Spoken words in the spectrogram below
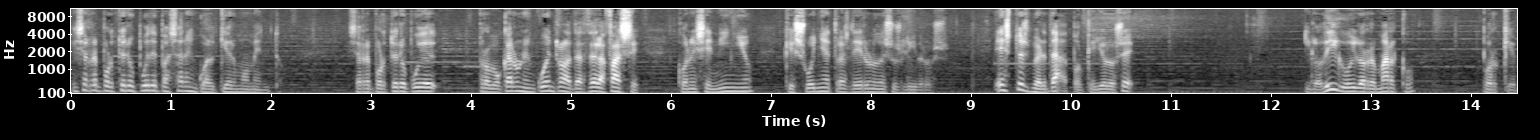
ese reportero puede pasar en cualquier momento. Ese reportero puede provocar un encuentro en la tercera fase con ese niño que sueña tras leer uno de sus libros. Esto es verdad, porque yo lo sé. Y lo digo y lo remarco porque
